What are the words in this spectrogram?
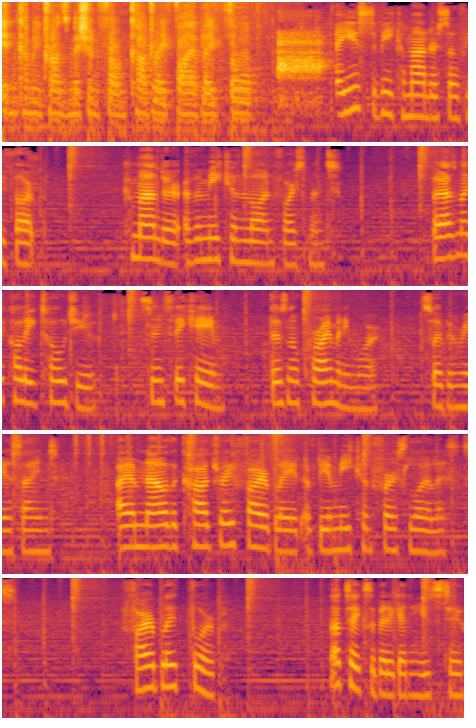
Incoming transmission from Cadre Fireblade Thorpe. I used to be Commander Sophie Thorpe, Commander of Ameekan Law Enforcement. But as my colleague told you, since they came, there's no crime anymore, so I've been reassigned. I am now the Cadre Fireblade of the Ameekan First Loyalists. Fireblade Thorpe. That takes a bit of getting used to.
